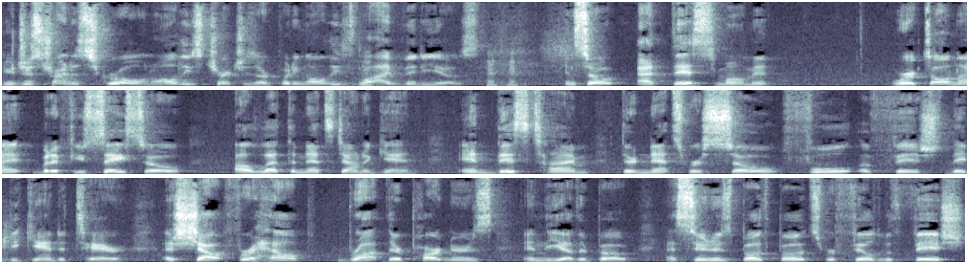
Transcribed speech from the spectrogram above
You're just trying to scroll, and all these churches are putting all these live videos. and so at this moment, worked all night, but if you say so, I'll let the nets down again. And this time their nets were so full of fish they began to tear. A shout for help brought their partners in the other boat. As soon as both boats were filled with fish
